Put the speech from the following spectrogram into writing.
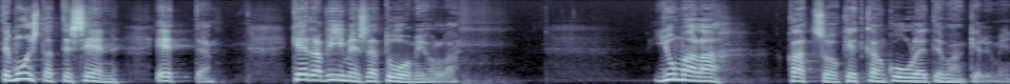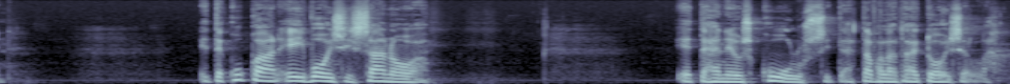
Te muistatte sen, että kerran viimeisellä tuomiolla Jumala katsoo, ketkä on kuulleet evankeliumin. Että kukaan ei voisi sanoa, että hän ei olisi kuullut sitä tavalla tai toisella –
